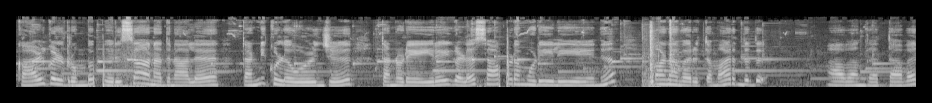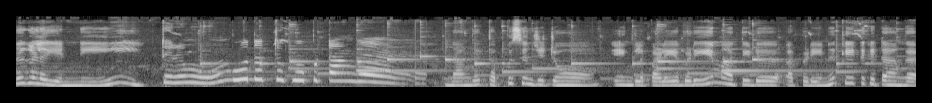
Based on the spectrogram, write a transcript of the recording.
கால்கள் ரொம்ப பெருசா ஆனதுனால தண்ணிக்குள்ள ஒழிஞ்சு தன்னுடைய இரைகளை சாப்பிட முடியலையேன்னு மன வருத்தமா இருந்தது. அவங்க தவறுகளை எண்ணி திரும்பவும் பூதத்தை கூப்பிட்டாங்க. நாங்க தப்பு செஞ்சிட்டோம். எங்களை பழையபடியே மாத்திடு அப்படின்னு கேட்டுக்கிட்டாங்க.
